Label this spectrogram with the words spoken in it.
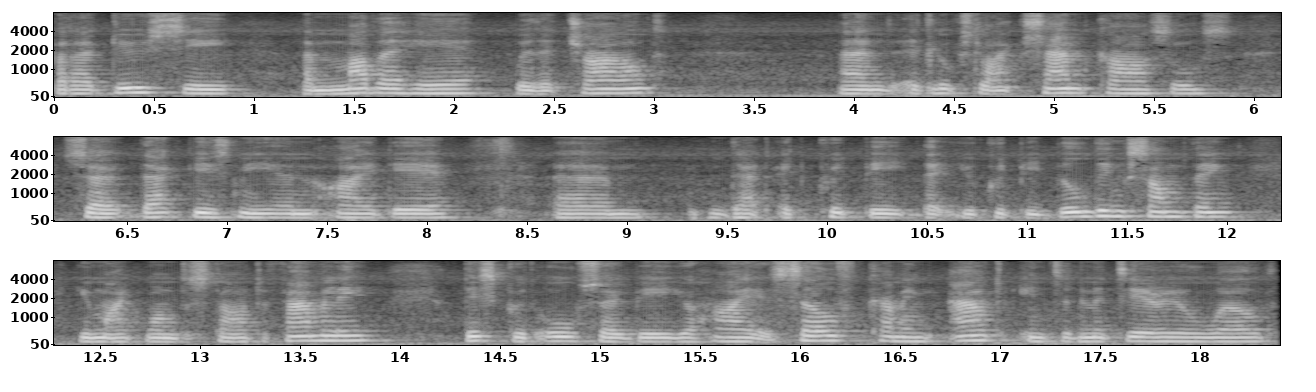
but I do see a mother here with a child and it looks like sandcastles. So that gives me an idea um, that it could be that you could be building something. You might want to start a family. This could also be your higher self coming out into the material world.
